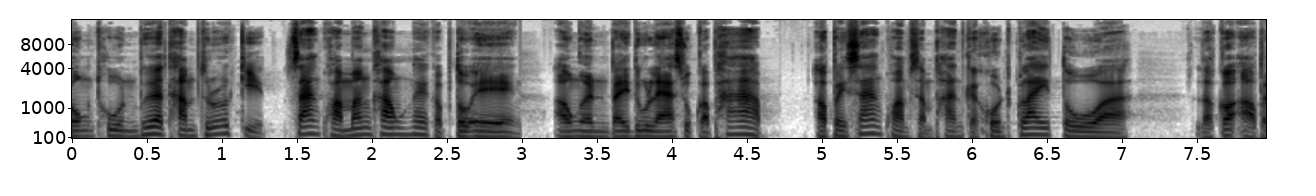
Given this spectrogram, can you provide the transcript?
ลงทุนเพื่อทำธุรกิจ สร้างความมั่งคั่งให้กับตัวเอง เอาเงินไปดูแลสุขภาพ เอาไปสร้างความสัมพันธ์กับคนใกล้ตัว แล้วก็เอาไป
